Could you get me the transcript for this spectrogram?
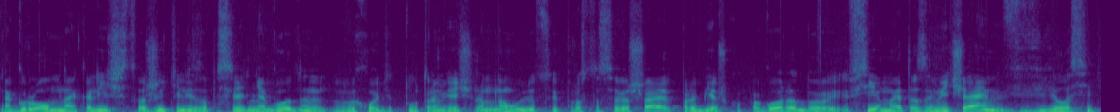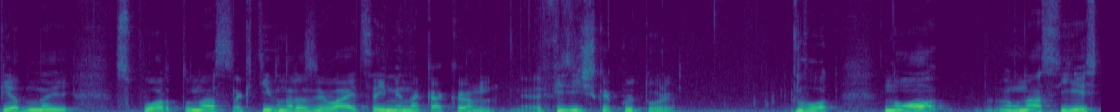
огромное количество жителей за последние годы выходит утром, вечером на улицу и просто совершают пробежку по городу. Все мы это замечаем. Велосипедный спорт у нас активно развивается именно как э, физической культуры. Вот. Но у нас есть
